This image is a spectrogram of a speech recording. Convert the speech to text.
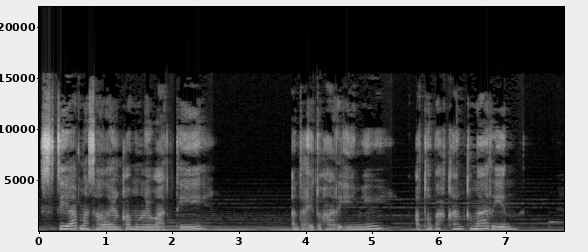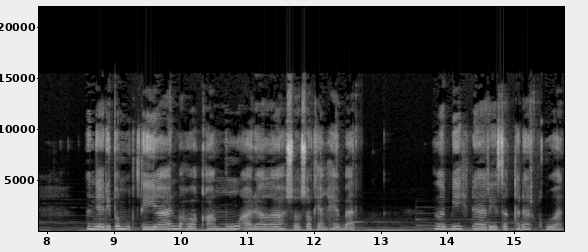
Setiap masalah yang kamu lewati, entah itu hari ini atau bahkan kemarin, menjadi pembuktian bahwa kamu adalah sosok yang hebat lebih dari sekedar kuat.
